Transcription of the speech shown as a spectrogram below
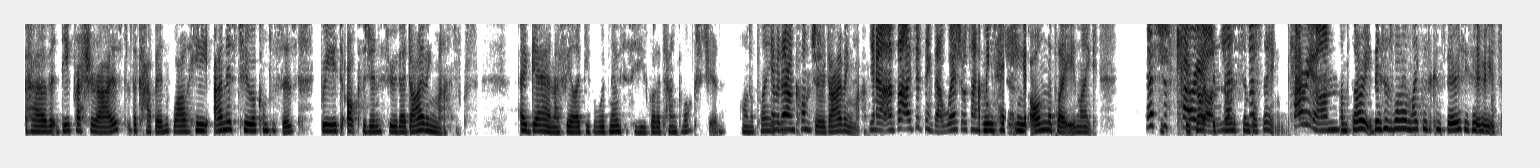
have depressurized the cabin while he and his two accomplices breathed oxygen through their diving masks. Again, I feel like people would notice if you've got a tank of oxygen on a plane. Yeah, but they're unconscious. Through a diving mask. Yeah, I, I did think that. Where's your tank? I mean, taking it on the plane, like Let's just carry it's not, on. It's not a simple thing. carry on. I'm sorry. This is what I'm like with conspiracy theories.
